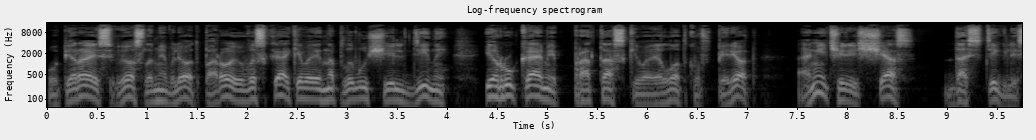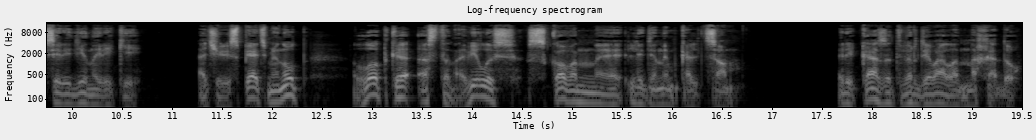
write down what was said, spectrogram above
Упираясь веслами в лед, порою выскакивая на плывущие льдины и руками протаскивая лодку вперед, они через час достигли середины реки. А через пять минут лодка остановилась, скованная ледяным кольцом. Река затвердевала на ходу.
